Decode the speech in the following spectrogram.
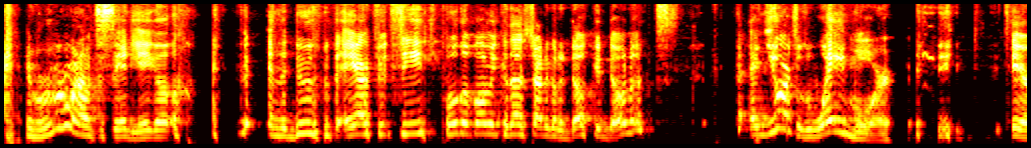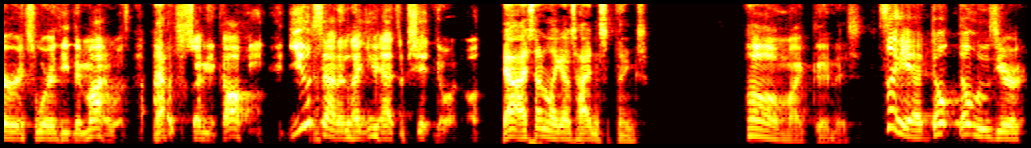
Remember when I went to San Diego and the dude with the AR-15 pulled up on me because I was trying to go to Dunkin' Donuts, and yours was way more terrorist worthy than mine was. I was just trying to get coffee. You sounded like you had some shit going on. Yeah, I sounded like I was hiding some things. Oh my goodness. So yeah, don't don't lose your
